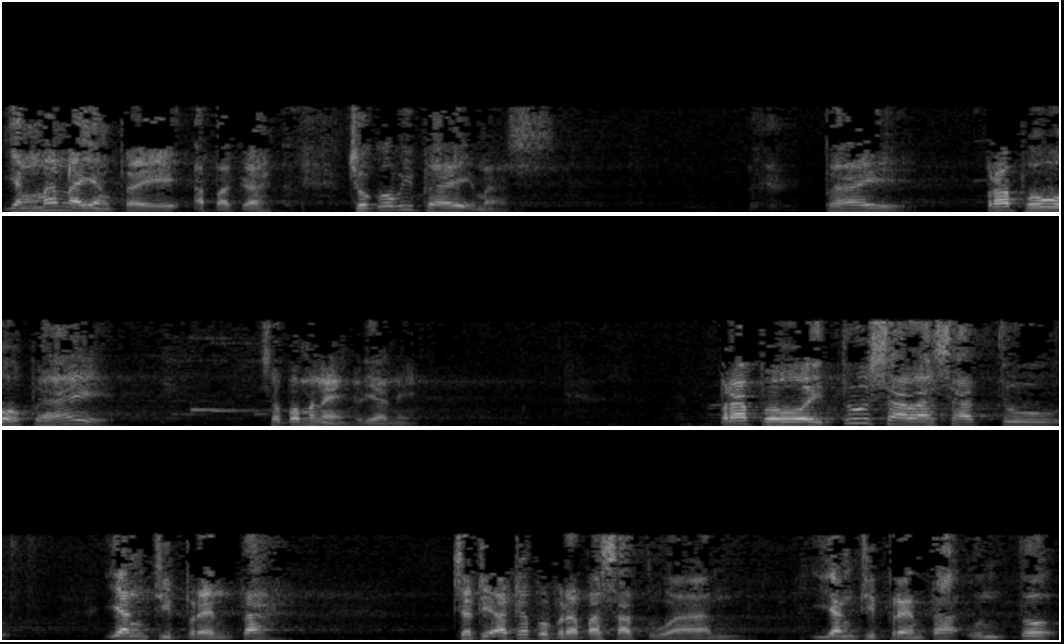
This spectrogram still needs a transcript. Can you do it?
Yang mana yang baik? Apakah Jokowi baik, Mas? Baik. Prabowo baik. Sopo meneh liyane? Prabowo itu salah satu yang diperintah jadi ada beberapa satuan yang diperintah untuk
